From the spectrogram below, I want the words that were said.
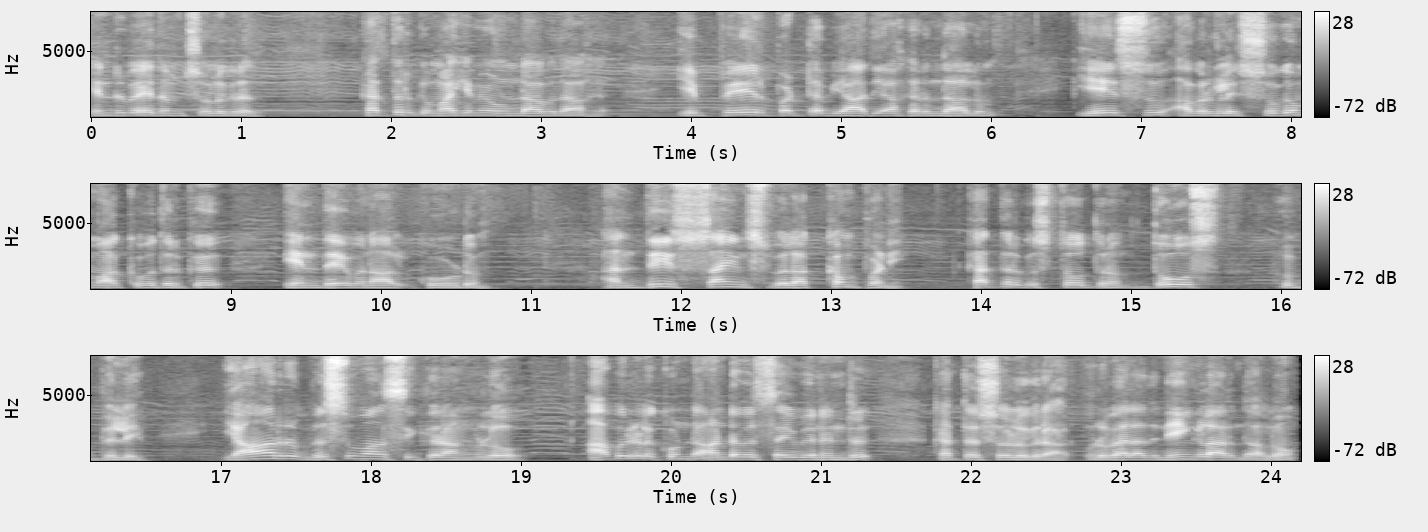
என்று வேதம் சொல்கிறது கர்த்தருக்கு மகிமை உண்டாவதாக. எப்பேற்பட்ட வியாதியாக இருந்தாலும் இயேசு அவர்களை சுகமாக்குவதற்கு என் தேவனால் கூடும். And these signs will accompany கர்த்தருக்கு ஸ்தோத்திரம். தோஸ் who பிலீவ் யார் விசுவாசிக்கிறாங்களோ அவர்களை கொண்டு ஆண்டவர் செய்வேன் என்று கத்தர் சொல்லுகிறார். ஒருவேளை அது நீங்களாக இருந்தாலும்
